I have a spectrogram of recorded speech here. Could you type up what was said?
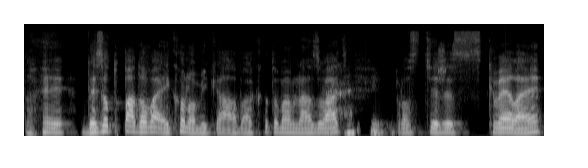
to je bezodpadová ekonomika, alebo ako to mám nazvať. Proste, že skvelé.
